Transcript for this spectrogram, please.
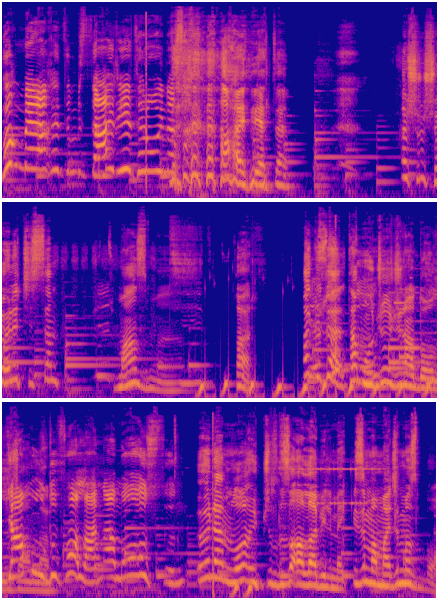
Çok merak ettim biz de ayrıyeten oynasak. Ayrıyeten. Ha şunu şöyle çizsem tutmaz mı? Tutar. Ha güzel tam ucu ucuna doldu canlar. Yamuldu falan ama olsun. Önemli olan 3 yıldızı alabilmek. Bizim amacımız bu.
